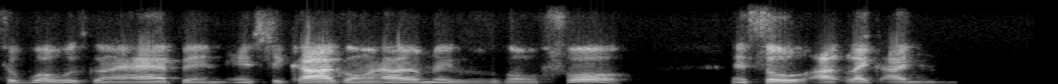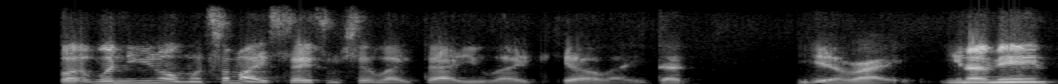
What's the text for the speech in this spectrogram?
to what was gonna happen in Chicago and how them niggas was gonna fall. And so I like I but when you know when somebody says some shit like that, you like, yo, like that yeah, right. You know what I mean?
